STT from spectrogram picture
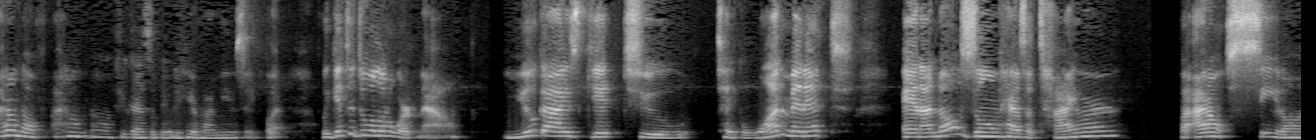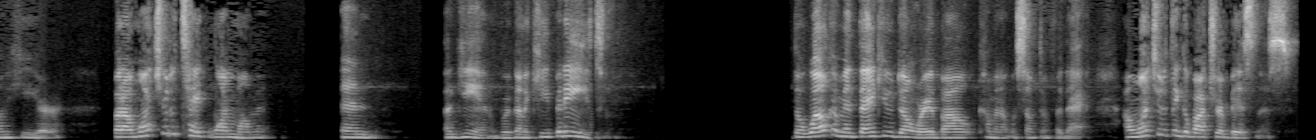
I don't know if I don't know if you guys will be able to hear my music, but we get to do a little work now. You guys get to take one minute, and I know Zoom has a timer, but I don't see it on here. But I want you to take one moment, and again, we're going to keep it easy. The welcome and thank you, don't worry about coming up with something for that. I want you to think about your business,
